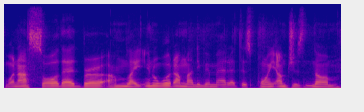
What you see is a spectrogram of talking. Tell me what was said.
when I saw that, bro, I'm like, you know what? I'm not even mad at this point. I'm just numb.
